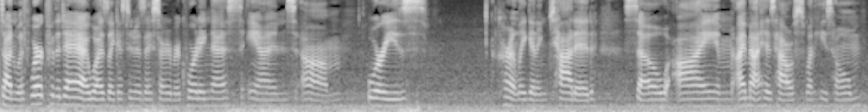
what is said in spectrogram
done with work for the day. I was like as soon as I started recording this, and um, Ori's currently getting tatted. So I'm I'm at his house when he's home.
